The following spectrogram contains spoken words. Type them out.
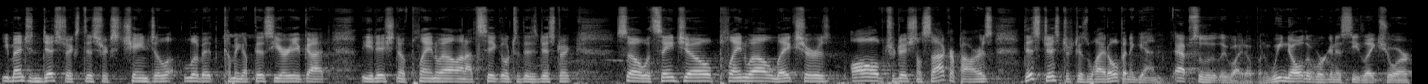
You mentioned districts. Districts changed a little bit coming up this year. You've got the addition of Plainwell and Otsego to this district. So with St. Joe, Plainwell, Lakeshores, all traditional soccer powers, this district is wide open again. Absolutely wide open. We know that we're going to see Lakeshore,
